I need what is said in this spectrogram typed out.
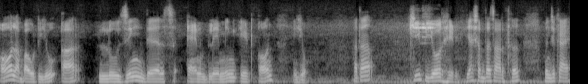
all about you are losing theirs and blaming it on you आता कीप युअर हेड या शब्दाचा अर्थ म्हणजे काय?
